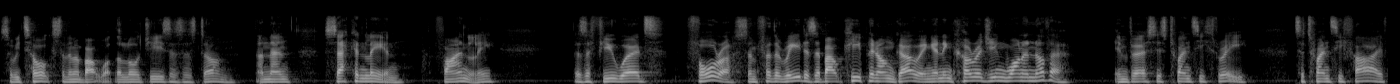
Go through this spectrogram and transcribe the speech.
So he talks to them about what the Lord Jesus has done. And then, secondly and finally, there's a few words for us and for the readers about keeping on going and encouraging one another in verses 23 to 25.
